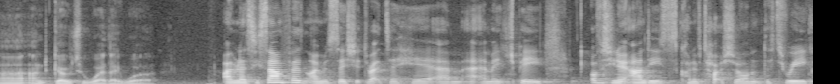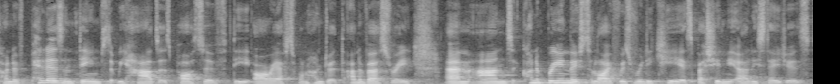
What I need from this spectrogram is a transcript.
uh, and go to where they were. I'm Lesley Sandford. I'm Associate Director here um, at MHP obviously, you know, Andy's kind of touched on the three kind of pillars and themes that we had as part of the RAF's 100th anniversary. Um, and kind of bringing those to life was really key, especially in the early stages,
